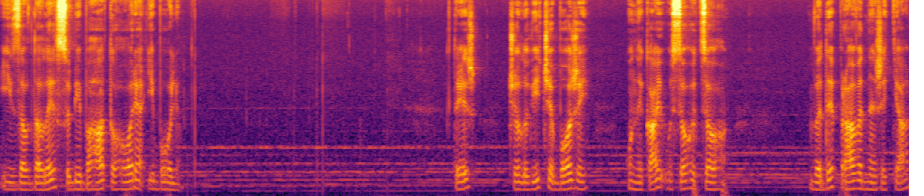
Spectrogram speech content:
і завдали собі багато горя і болю. Ти ж, чоловіче Божий, уникай усього цього, веди праведне життя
